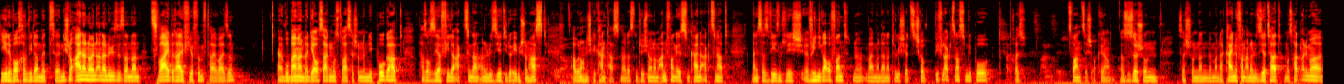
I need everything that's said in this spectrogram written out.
jede Woche wieder mit äh, nicht nur einer neuen Analyse, sondern zwei, drei, vier, fünf teilweise. Äh, wobei man bei dir auch sagen muss, du hast ja schon ein Depot gehabt, hast auch sehr viele Aktien dann analysiert, die du eben schon hast, genau. aber noch nicht gekannt hast. Ne? Das natürlich, wenn man am Anfang ist und keine Aktien hat, dann ist das wesentlich äh, weniger Aufwand, ne? weil man da natürlich jetzt, ich glaube, wie viele Aktien hast du im Depot? 30? 20. 20, okay, ja. Das ist ja schon, ist ja schon dann, wenn man da keine von analysiert hat, muss, hat man immer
